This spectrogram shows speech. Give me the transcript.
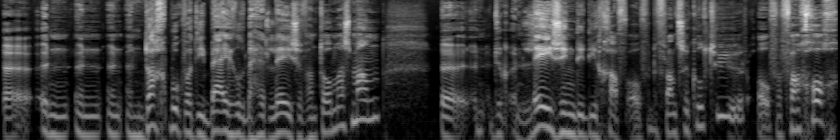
eh, een, een, een, een dagboek wat hij bijhield bij het lezen van Thomas Mann. eh, natuurlijk een lezing die hij gaf over de Franse cultuur, over Van Gogh.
